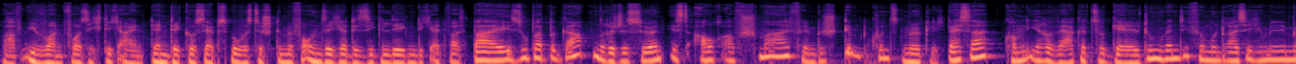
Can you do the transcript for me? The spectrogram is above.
warf Yvonne vorsichtig ein, denn Dekos selbstbewusste Stimme verunsicherte sie gelegentlich etwas. Bei superbegabten Regisseuren ist auch auf Schmalfilm bestimmt Kunst möglich. Besser kommen ihre Werke zur Geltung, wenn sie 35 mm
